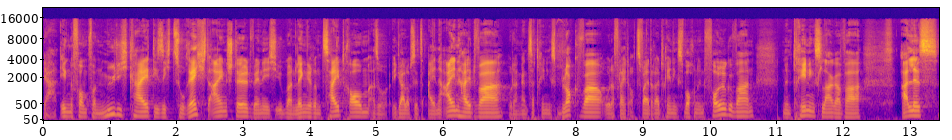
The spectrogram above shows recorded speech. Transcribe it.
ja, irgendeine Form von Müdigkeit, die sich zu Recht einstellt, wenn ich über einen längeren Zeitraum, also egal ob es jetzt eine Einheit war oder ein ganzer Trainingsblock war oder vielleicht auch zwei, drei Trainingswochen in Folge waren, ein Trainingslager war, alles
